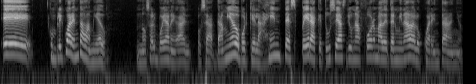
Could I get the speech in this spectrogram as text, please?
Eh, cumplir 40 da miedo, no se lo voy a negar. O sea, da miedo porque la gente espera que tú seas de una forma determinada a los 40 años.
